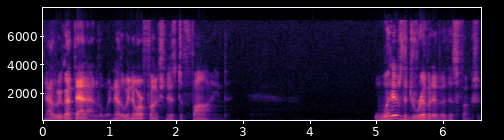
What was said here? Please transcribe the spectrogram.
now that we've got that out of the way, now that we know our function is defined, what is the derivative of this function?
